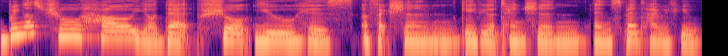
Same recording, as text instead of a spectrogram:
Bring us through how your dad showed you his affection, gave you attention, and spent time with you.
